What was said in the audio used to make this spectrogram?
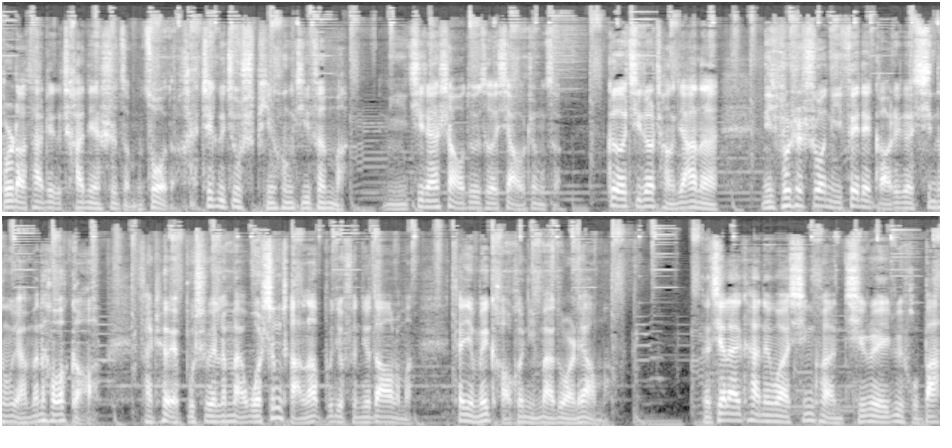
不知道它这个插电是怎么做的？嗨，这个就是平衡积分嘛。你既然上有对策，下有政策，各个汽车厂家呢，你不是说你非得搞这个新能源吗？那我搞，反正也不是为了卖，我生产了不就分就到了吗？他也没考核你卖多少辆嘛。那接下来看的话，新款奇瑞瑞虎八，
